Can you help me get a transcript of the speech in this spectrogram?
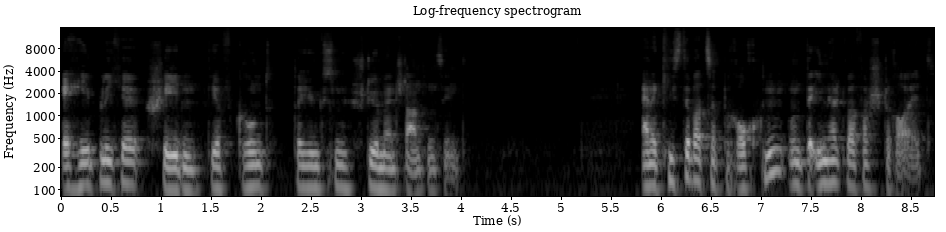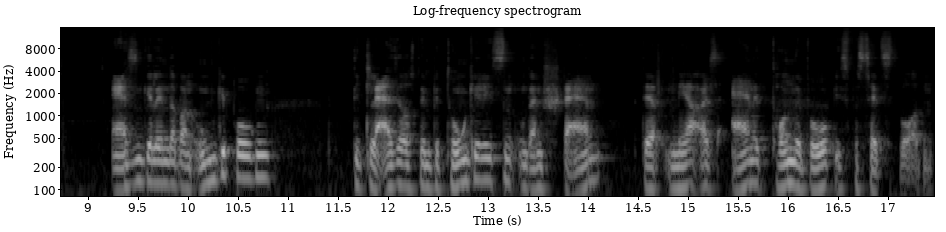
erhebliche Schäden, die aufgrund der jüngsten Stürme entstanden sind. Eine Kiste war zerbrochen und der Inhalt war verstreut. Eisengeländer waren umgebogen, die Gleise aus dem Beton gerissen und ein Stein, der mehr als eine Tonne wog, ist versetzt worden.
